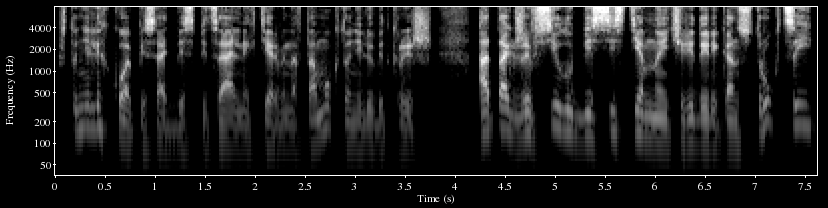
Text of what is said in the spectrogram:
что нелегко описать без специальных терминов тому, кто не любит крыш, а также в силу бессистемной череды реконструкций,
